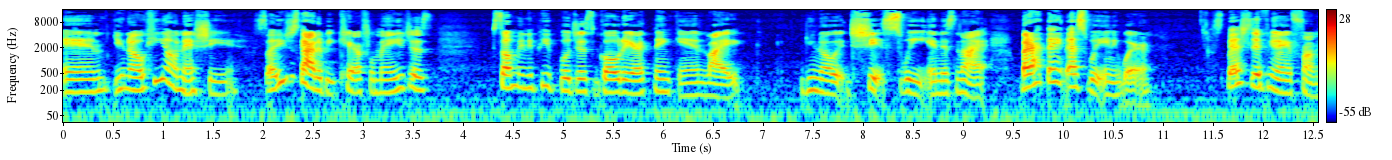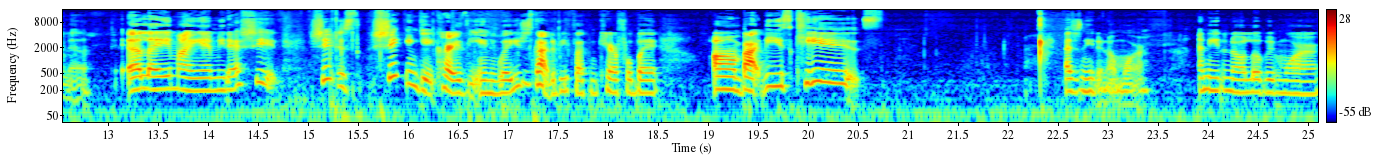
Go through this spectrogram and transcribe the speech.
And you know he on that shit. So you just gotta be careful, man. You just so many people just go there thinking like, you know, it shit sweet and it's not. But I think that's with anywhere, especially if you ain't from there. L.A., Miami, that shit shit just shit can get crazy anyway. You just got to be fucking careful. But um, about these kids, I just need to know more. I need to know a little bit more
